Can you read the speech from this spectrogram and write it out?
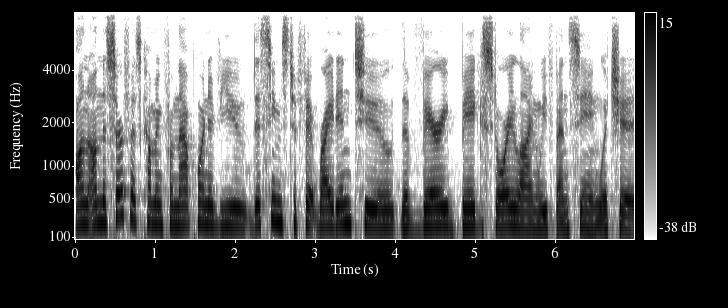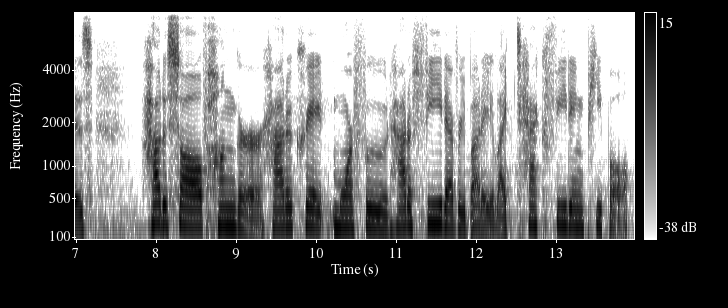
on, on the surface coming from that point of view this seems to fit right into the very big storyline we've been seeing which is how to solve hunger how to create more food how to feed everybody like tech feeding people.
